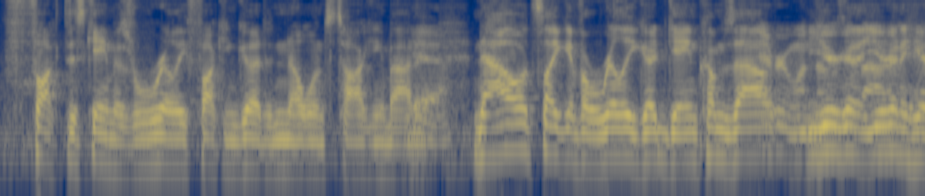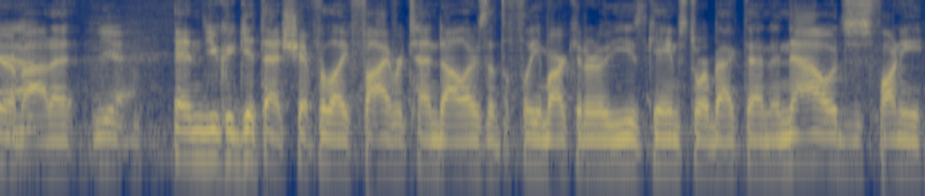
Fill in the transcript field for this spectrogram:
fuck this game is really fucking good and no one's talking about Yeah. it now it's like if a really good game comes out you're gonna you're gonna hear yeah. about it Yeah. And you could get that shit for like five or ten dollars at the flea market or the used game store back then. And now it's just funny.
